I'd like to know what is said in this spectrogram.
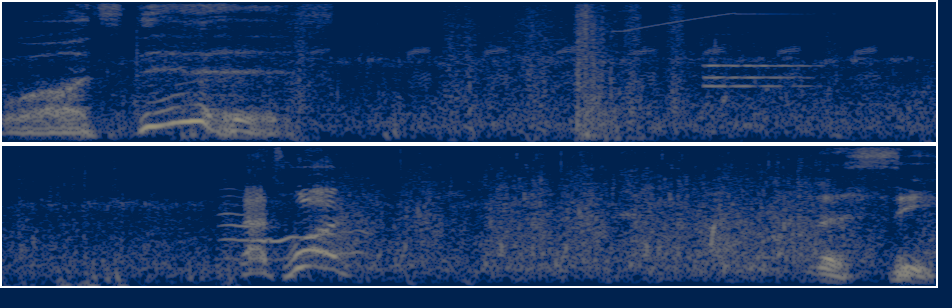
What's this? That's one. Let's see.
